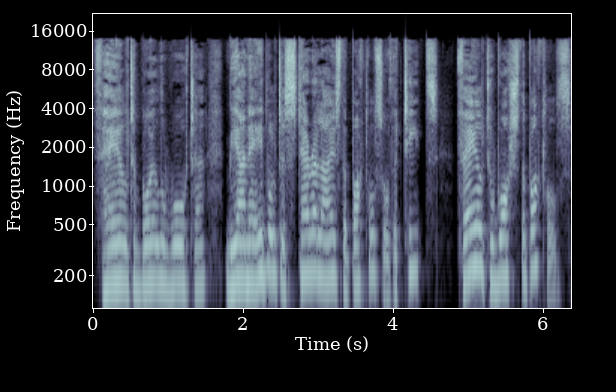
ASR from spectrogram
fail to boil the water, be unable to sterilize the bottles or the teats, fail to wash the bottles.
